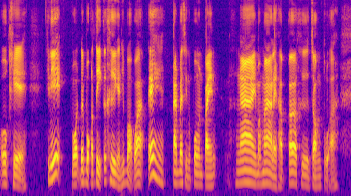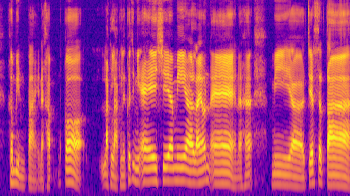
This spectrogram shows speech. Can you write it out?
โอเค ทีนี้โดยปกติก็คืออย่างที่บอกว่า เอ๊ะการไปสิงคโปร์มันไปง่ายมาก ๆ เลยครับ ก็คือจองตั๋วเครื่องบินไปนะครับ ก็ หลักๆเลยก็จะมีแอร์เอเชียมี Lion Air นะฮะ มี Jetstar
